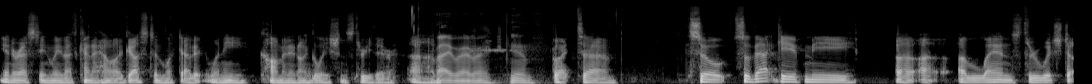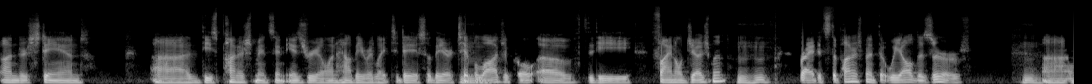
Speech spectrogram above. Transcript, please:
interestingly that's kind of how augustine looked at it when he commented on galatians 3 there um, right right right yeah but uh, so so that gave me a, a, a lens through which to understand uh, these punishments in Israel and how they relate today. So they are mm-hmm. typological mm. of the final judgment, mm-hmm. right? It's the punishment that we all deserve. Mm. Uh,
